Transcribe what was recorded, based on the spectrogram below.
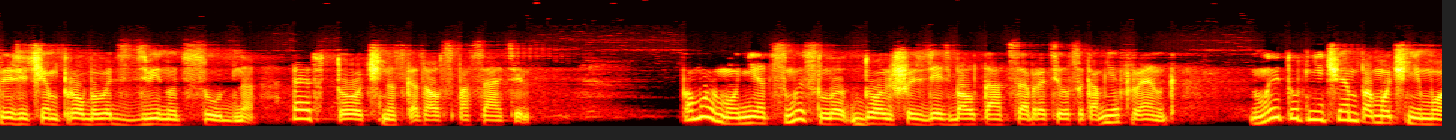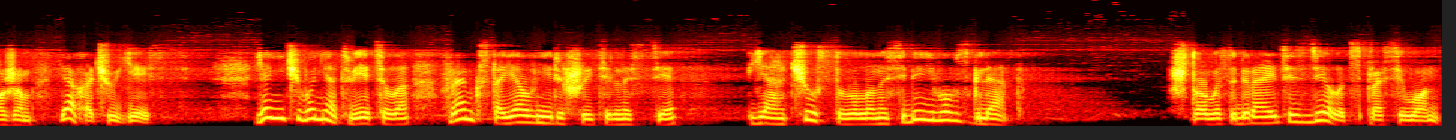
прежде чем пробовать сдвинуть судно». «Это точно», — сказал спасатель. «По-моему, нет смысла дольше здесь болтаться», — обратился ко мне Фрэнк. «Мы тут ничем помочь не можем. Я хочу есть». Я ничего не ответила. Фрэнк стоял в нерешительности. Я чувствовала на себе его взгляд. «Что вы собираетесь делать?» — спросил он.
